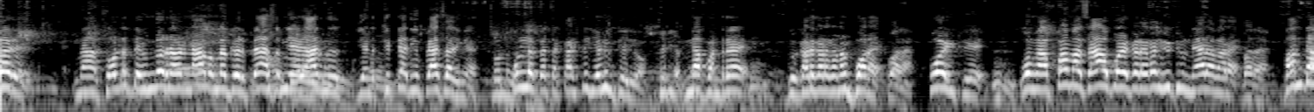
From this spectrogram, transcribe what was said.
பாரு. சொல்றத இன்னொரு ஞாபகமா கேளு பேசாம யாருங்க என்ன திட்டாதீங்க பேசாதீங்க. உள்ள பெத்த கஷ்டம் எனக்கு தெரியும். என்ன பண்ற? கட கட கடன் போறேன். போறேன். போயிட்டு உங்க அப்பா அம்மா சாவ போய் கடற்கரை வீட்டுக்கு நேரா வர. வந்தா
